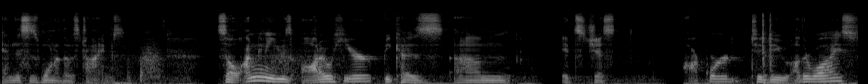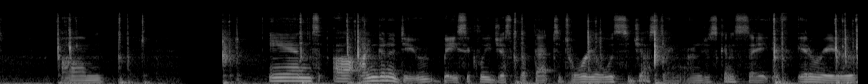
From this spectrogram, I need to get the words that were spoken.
and this is one of those times. So I'm going to use auto here because um, it's just awkward to do otherwise. Um, and uh, I'm going to do basically just what that tutorial was suggesting. I'm just going to say if iterator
